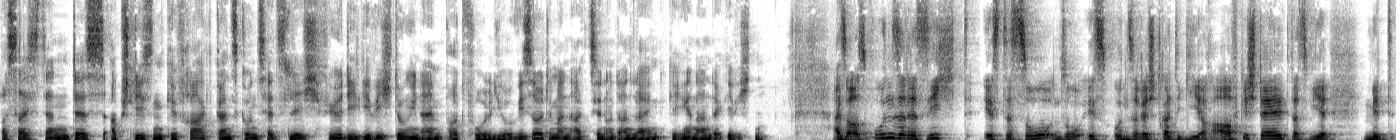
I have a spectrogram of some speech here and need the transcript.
Was heißt dann das abschließend gefragt ganz grundsätzlich für die Gewichtung in einem Portfolio? Wie sollte man Aktien und Anleihen gegeneinander gewichten? Also aus unserer Sicht ist es so und so ist unsere Strategie auch aufgestellt, dass wir mit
